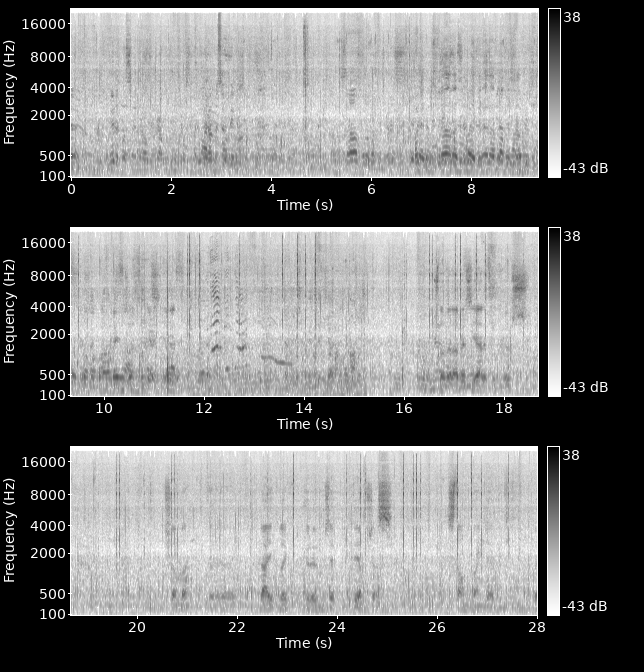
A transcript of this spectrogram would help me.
Evet. Grubumuzla beraber ziyaret ediyoruz. İnşallah eee layıklık görevimizi birlikte yapacağız. İstanbul'dan geldik ve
